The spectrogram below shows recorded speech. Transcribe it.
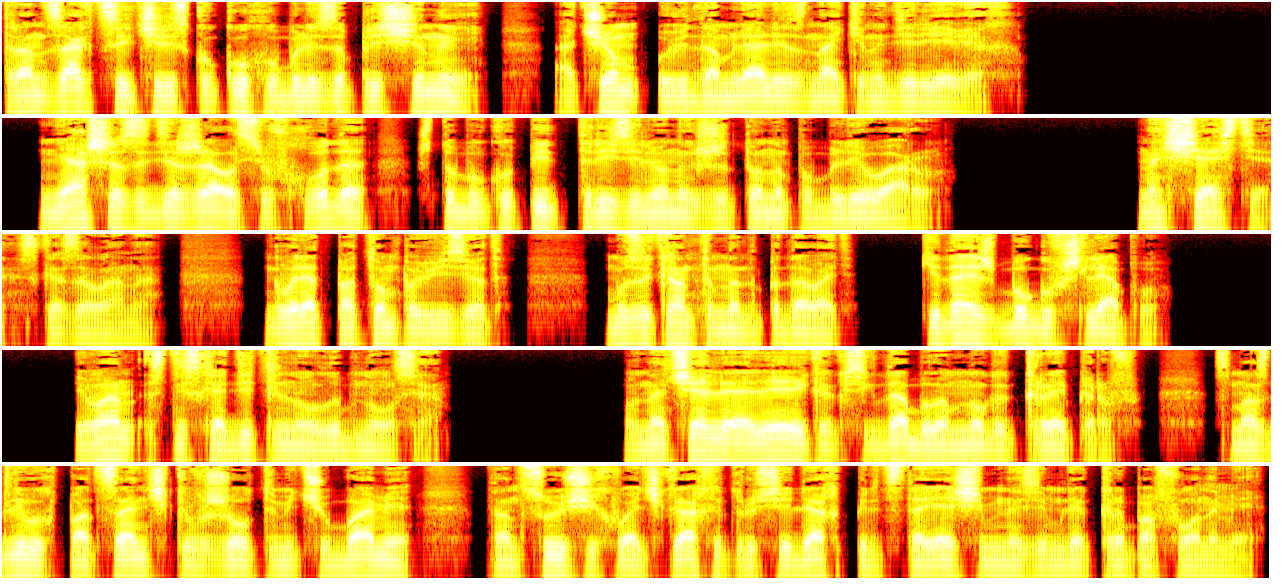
Транзакции через кукуху были запрещены, о чем уведомляли знаки на деревьях. Няша задержалась у входа, чтобы купить три зеленых жетона по боливару. «На счастье», — сказала она. «Говорят, потом повезет. Музыкантам надо подавать. Кидаешь Богу в шляпу». Иван снисходительно улыбнулся. В начале аллеи, как всегда, было много крэперов, смазливых пацанчиков с желтыми чубами, танцующих в очках и труселях перед стоящими на земле кропофонами.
